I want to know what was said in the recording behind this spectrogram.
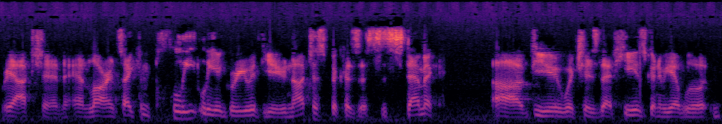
reaction. And Lawrence, I completely agree with you, not just because of systemic uh, view, which is that he is going to be able to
